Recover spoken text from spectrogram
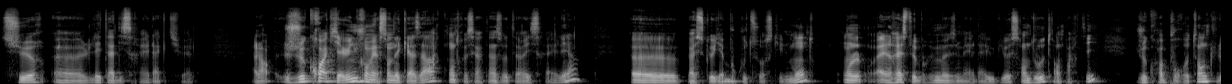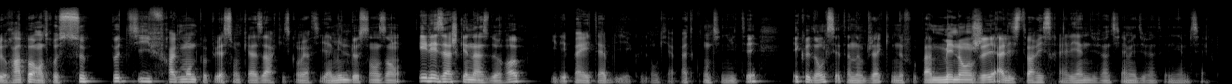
sur euh, l'État d'Israël actuel. Alors, je crois qu'il y a eu une conversion des Khazars contre certains auteurs israéliens, euh, parce qu'il y a beaucoup de sources qui le montrent. elle reste brumeuse, mais elle a eu lieu sans doute en partie. Je crois pour autant que le rapport entre ce petit fragment de population khazar qui se convertit il y a 1200 ans et les Ashkénazes d'Europe, il n'est pas établi et que donc il n'y a pas de continuité et que donc c'est un objet qu'il ne faut pas mélanger à l'histoire israélienne du XXe et du XXIe siècle.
